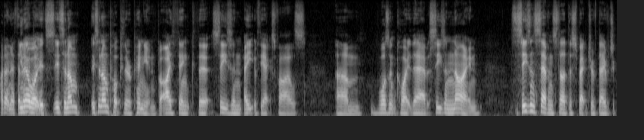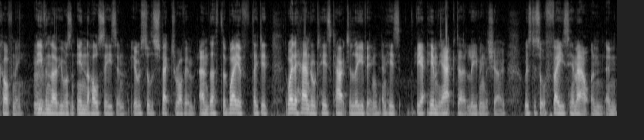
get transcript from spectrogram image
I don't know if you know what? do- It's it's an un, it's an unpopular opinion, but I think that season eight of the X Files um, wasn't quite there. But season nine, season seven still had the spectre of David Duchovny, Hmm. even though he wasn't in the whole season. It was still the spectre of him, and the the way of they did the way they handled his character leaving and his the him the actor leaving the show was to sort of phase him out and and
